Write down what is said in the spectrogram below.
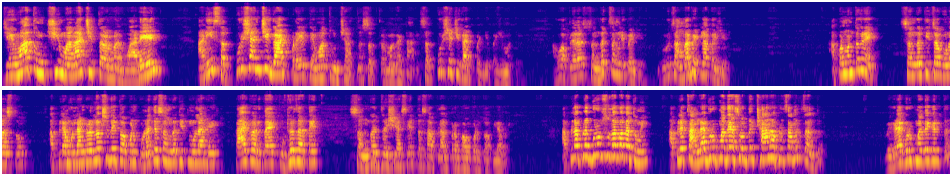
जेव्हा तुमची मनाची तळमळ वाढेल आणि सत्पुरुषांची गाठ पडेल तेव्हा तुमच्या हातनं सत्कर्म घडणार. आहे. सत्पुरुषाची गाठ पडली पाहिजे मात्र. अहो आपल्याला संगत चांगली पाहिजे. गुरु चांगला भेटला पाहिजे. आपण म्हणतो की नाही संगतीचा गुण असतो. आपल्या मुलांकडे लक्ष देतो आपण कुणाच्या संगतीत मुलं आहेत काय करतायत कुठं जात आहेत संगत जशी असेल तसा आपल्याला प्रभाव पडतो आपल्यावर. आपला आपला ग्रुप सुद्धा बघा तुम्ही. आपल्या चांगल्या ग्रुपमध्ये असेल तर छान आपलं चांगलं चालतं. वेगळ्या ग्रुपमध्ये गेलं तर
